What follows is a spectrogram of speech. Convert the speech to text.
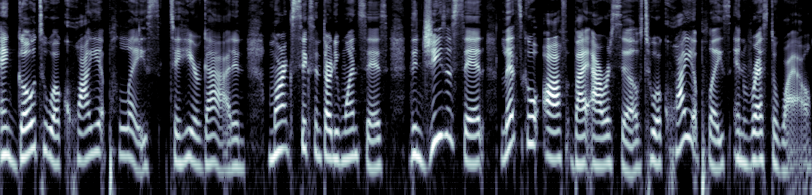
and go to a quiet place to hear God. And Mark 6 and 31 says, Then Jesus said, Let's go off by ourselves to a quiet place and rest a while.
